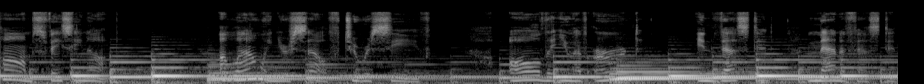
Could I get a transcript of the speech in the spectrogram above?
palms facing up, allowing yourself to receive all that you have earned, invested, manifested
